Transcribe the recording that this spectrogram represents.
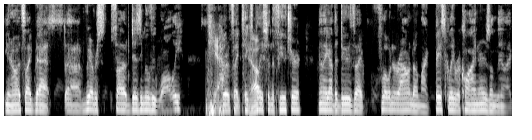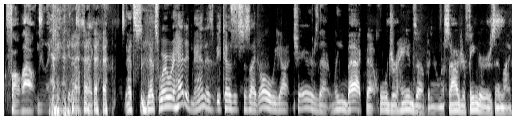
you know, it's like that. Uh, have you ever saw that Disney movie WALL-E, yeah where it's like takes Yep. place in the future? And they got the dudes like floating around on like basically recliners and they like fall out and they like can't get up. Like that's that's where we're headed, man. Is because it's just like, oh, we got chairs that lean back, that hold your hands up and massage your fingers, and like,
